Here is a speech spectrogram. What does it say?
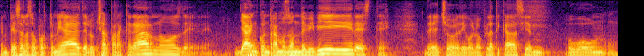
empiezan las oportunidades de luchar para quedarnos, de, ya encontramos dónde vivir, este. De hecho, digo, lo he platicado así en, hubo un,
